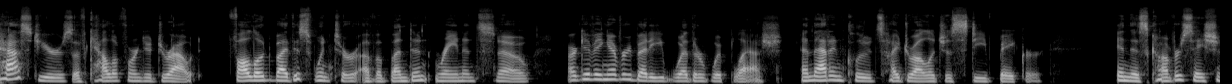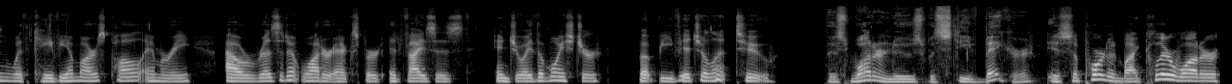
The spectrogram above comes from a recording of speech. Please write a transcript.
Past years of California drought followed by this winter of abundant rain and snow, are giving everybody weather whiplash, and that includes hydrologist Steve Baker. In this conversation with KVMR's Paul Emery, our resident water expert advises enjoy the moisture, but be vigilant too. This water news with Steve Baker is supported by Clearwater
